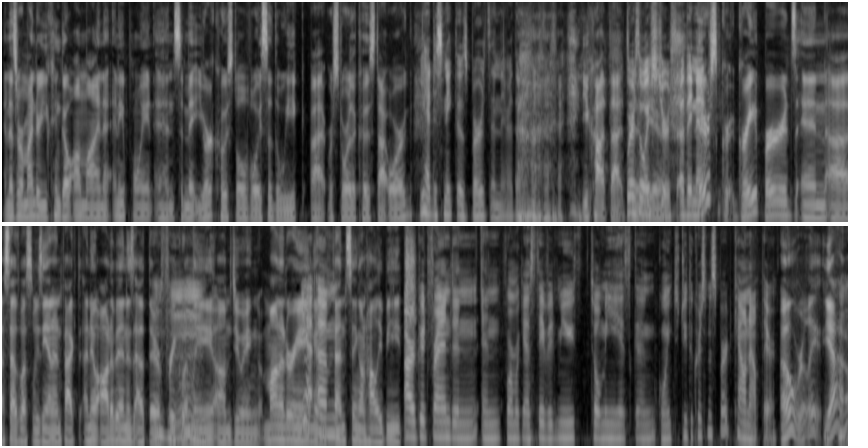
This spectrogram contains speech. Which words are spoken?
And as a reminder, you can go online at any point and submit your coastal voice of the week at restorethecoast.org. You had to sneak those birds in there, though. huh? You caught that. Where's didn't you? oysters? Are they next? There's gr- great birds in uh, Southwest Louisiana. In fact, I know Audubon is out there frequently um, doing monitoring Mm-hmm. Yeah, and um, fencing on Holly Beach. Our good friend and, and former guest David Muth told me he is going, going to do the Christmas bird count out there. Oh, really? Yeah. Mm-hmm.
